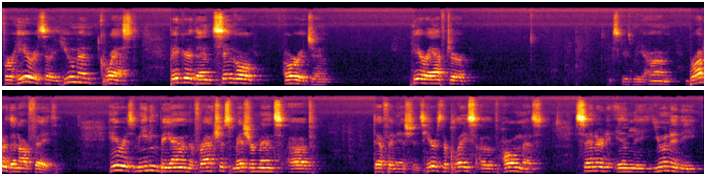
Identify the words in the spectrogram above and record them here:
for here is a human quest bigger than single origin, hereafter, excuse me, um, broader than our faith. Here is meaning beyond the fractious measurements of definitions. Here's the place of wholeness centered in the unity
